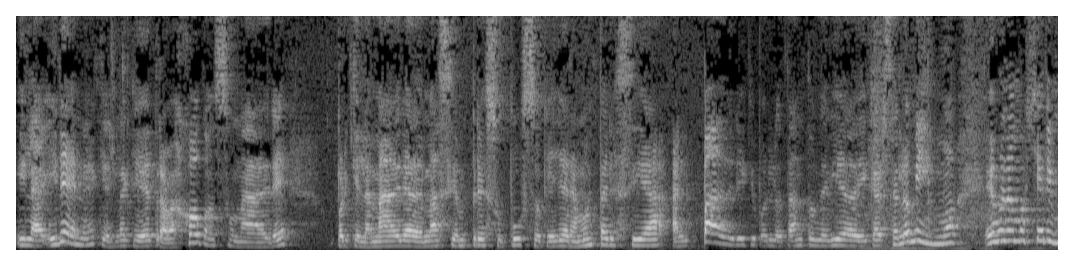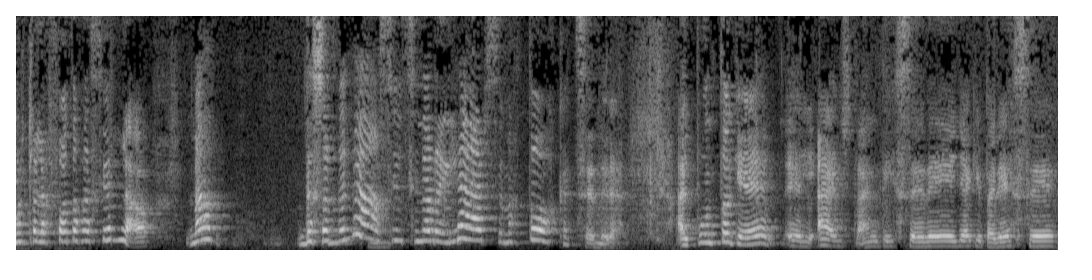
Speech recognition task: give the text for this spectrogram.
y la Irene, que es la que trabajó con su madre, porque la madre además siempre supuso que ella era muy parecida al padre, que por lo tanto debía dedicarse a lo mismo, es una mujer y muestra las fotos hacia el lado, más desordenada, sin, arreglarse, más tosca, etc. Al punto que el Einstein dice de ella que parece,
